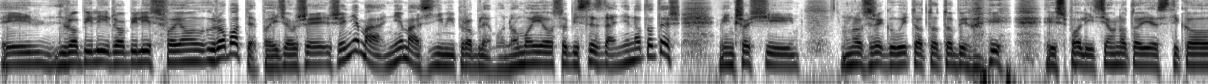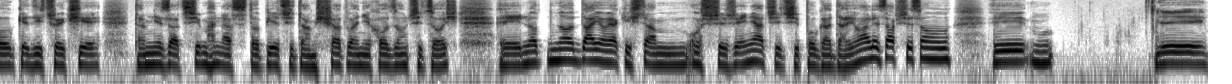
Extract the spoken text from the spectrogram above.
yy, robili, robili swoją robotę. Powiedział, że, że nie, ma, nie ma z nimi problemu. No moje osobiste zdanie, no to też w większości, no z reguły to, to, to były z policją, no to jest tylko kiedy człowiek się tam nie zatrzyma na stopie, czy tam światła nie chodzą, czy coś, yy, no, no dają jakieś tam ostrzeżenia, czy, czy pogadają, ale zawsze są y,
